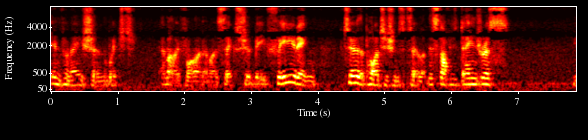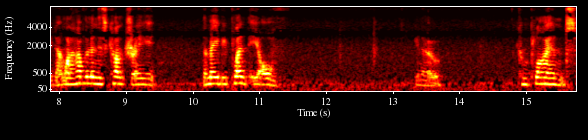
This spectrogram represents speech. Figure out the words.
information, which MI5, MI6 should be feeding to the politicians to say, look, this stuff is dangerous. You don't want to have them in this country. There may be plenty of, you know, compliant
